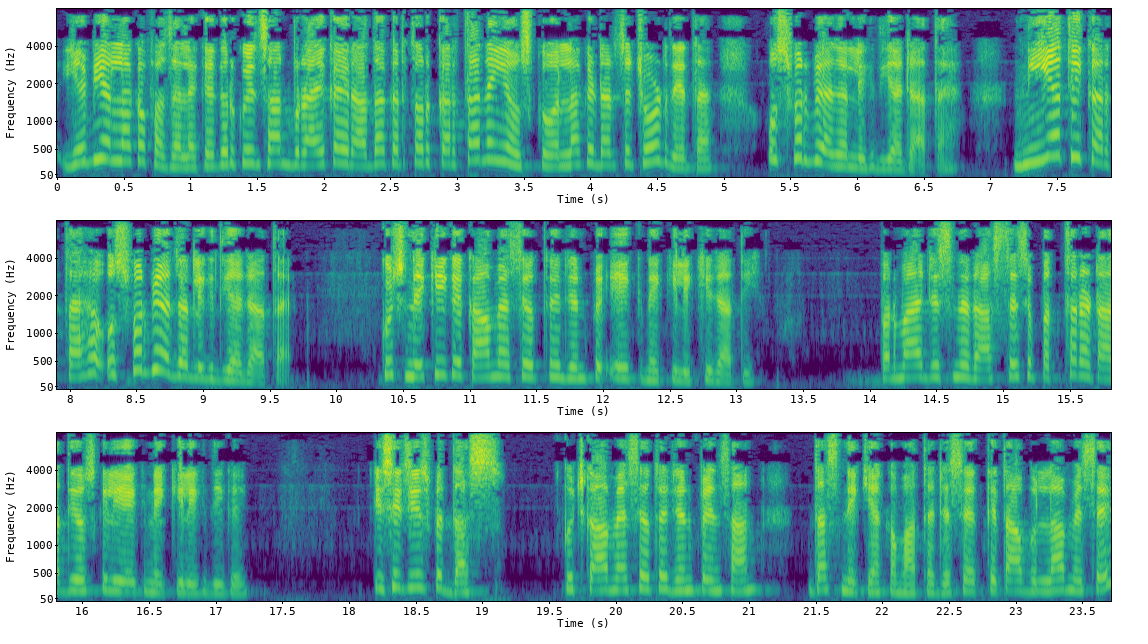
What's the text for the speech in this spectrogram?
یہ بھی اللہ کا فضل ہے کہ اگر کوئی انسان برائی کا ارادہ کرتا اور کرتا نہیں ہے اس کو، اللہ کے ڈر سے چھوڑ دیتا ہے، اس پر بھی اجر لکھ دیا جاتا ہے۔ نیت ہی کرتا ہے، اس پر بھی اجر لکھ دیا جاتا ہے۔ کچھ نیکی کے کام ایسے ہوتے ہیں جن پہ ایک نیکی لکھی جاتی۔ فرمایا جس نے راستے سے پتھر ہٹا دیا، اس کے لیے ایک نیکی لکھ دی گئی۔ کسی چیز پہ دس۔ کچھ کام ایسے ہوتے ہیں جن پہ انسان دس نیکیاں کماتا ہے۔ جیسے کتاب اللہ میں سے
